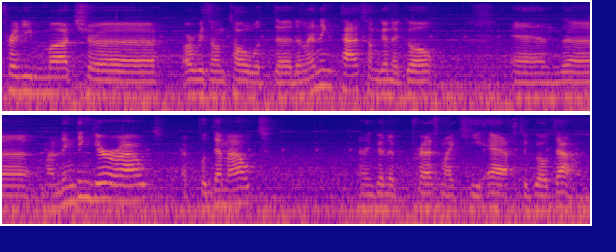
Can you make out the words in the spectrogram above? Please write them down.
pretty much uh, horizontal with the, the landing pads. I'm gonna go and uh, my landing gear out. I put them out. And I'm gonna press my key F to go down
